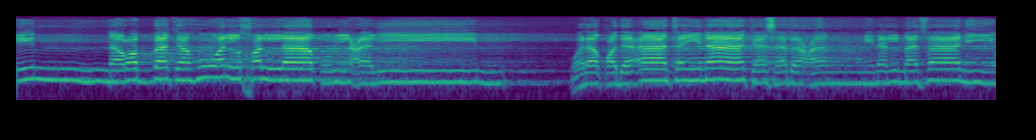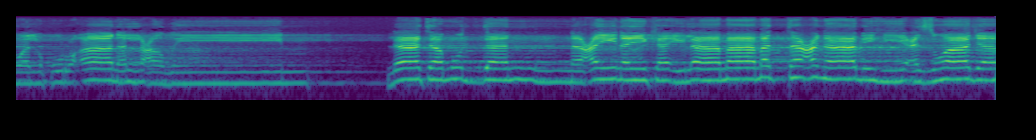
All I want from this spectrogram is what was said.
إن ربك هو الخلاق العليم. ولقد آتيناك سبعا من المثاني والقرآن العظيم. لا تمدن عينيك إلى ما متعنا به أزواجا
